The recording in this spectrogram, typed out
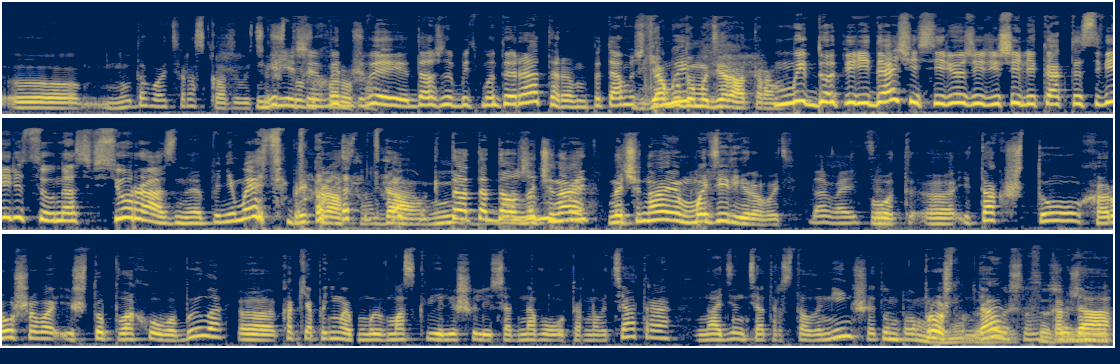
э, ну давайте рассказывайте, Гриша, что за вы, вы должны быть модератором, потому что я мы, буду модератором. Мы до передачи с Сережей решили как-то свериться, у нас все разное, понимаете? Прекрасно, да. Кто-то должен начинаем, быть. Начинаем модерировать. Давайте. Вот. Э, итак, что хорошего и что плохого было? Э, как я понимаю, мы в Москве лишились одного оперного театра, на один театр стало меньше. Это в прошлом, да? Прошлом, когда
